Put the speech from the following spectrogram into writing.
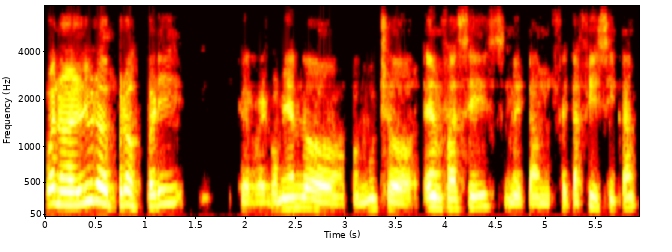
bueno, el libro de Prosperi, que recomiendo con mucho énfasis, Metanfetafísica,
